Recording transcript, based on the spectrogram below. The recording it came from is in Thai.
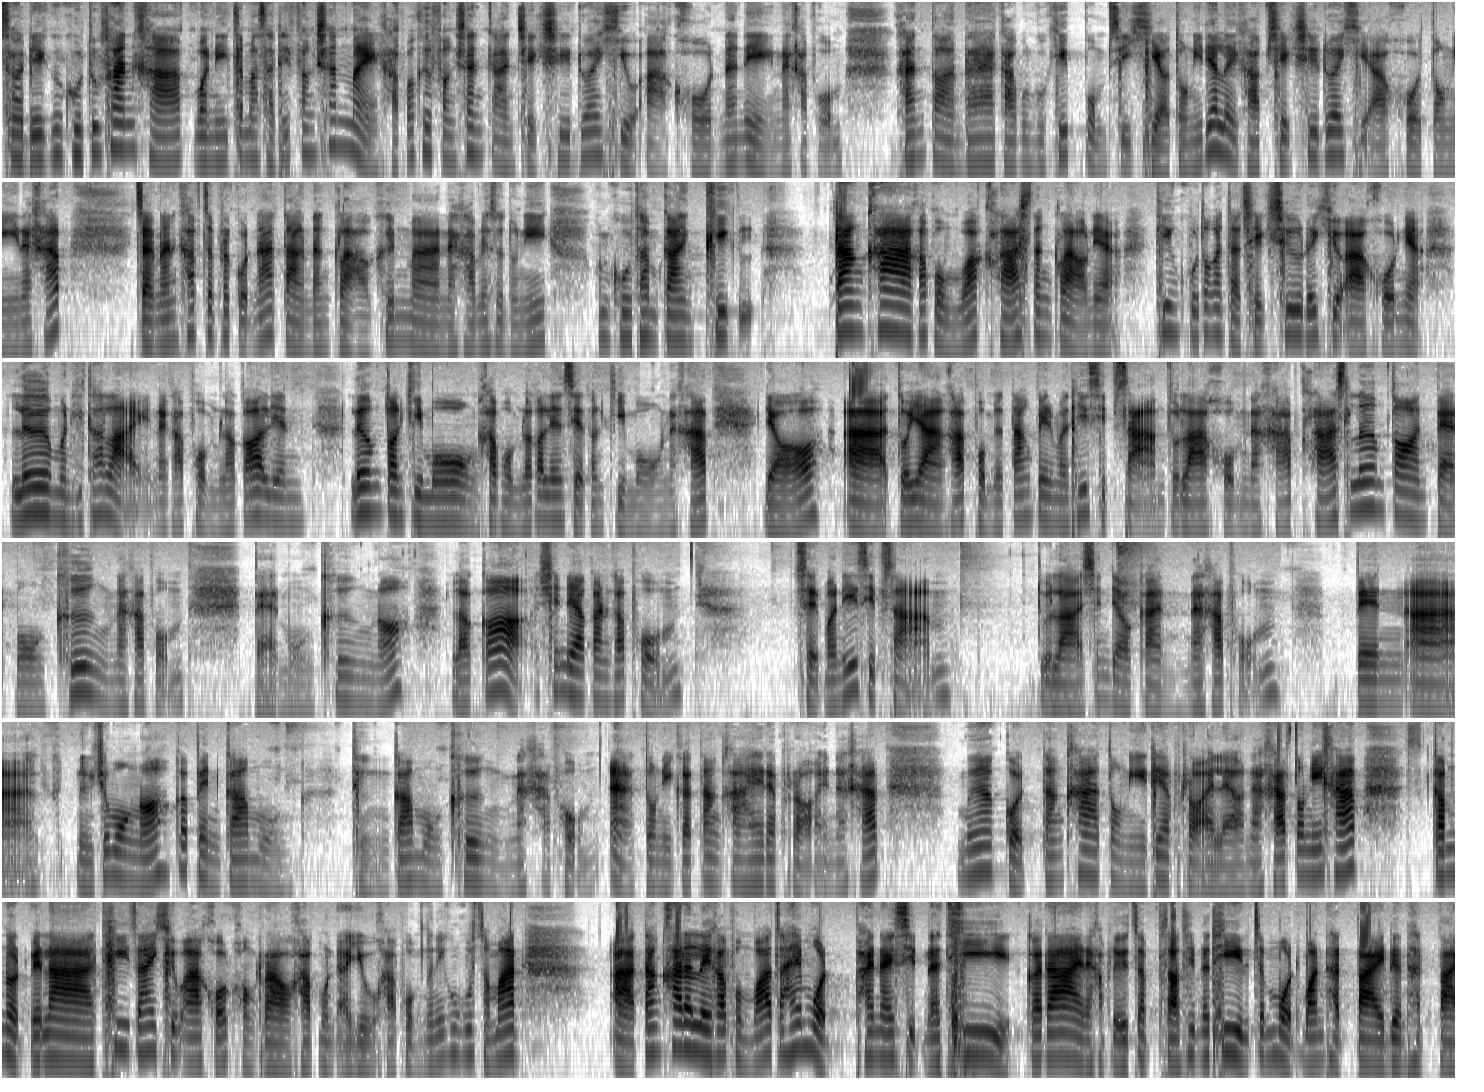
สวัสดีคุณครูทุกท่านครับ วันนี้จะมาสาธิตฟังก์ชันใหม่ครับก็คือฟังก์ชันการเช็คชื่อด้วย QR code นั่นเองนะครับผมขั้นตอนแรกครับคุณครูคลิกปุ่มสีเขียวตรงนี้ได้เลยครับเช็คชื่อด้วย QR code ตรงนี้นะครับจากนั้นครับจะปรากฏหน้าต่างดังกล่าวขึ้นมานะครับในส่วนตรงนี้คุณครูทำการคลิก ตั้งค่าครับผมว่าคลาสดังกล่าวเนี่ยที่ครูต้องการจะเช็คชื่อด้วย QR code เนี่ยเริ่มวันที่เท่าไหร่นะครับผมแล้วก็เรียนเริ่มตอนกี่โมงครับผมแล้วก็เรียนเสร็จตอนกี่โมงนะครับเดี๋ยวตัวอย่างครับผมจะตั้งเป็นวันที่ 13 ตุลาคมนะครับคลาสเริ่มตอน8โมงครึ่งนะครับผม8โมงครึ่งเนาะแล้วก็เช่นเดียวกันครับผมเสร็จวันที่ 13 ตุลาเช่นเดียวกันนะครับผมเป็นหนึ่งชั่วโมงเนาะก็เป็น9โมง ถึง9โมงครึ่งนะครับผมอะตรงนี้ก็ตั้งค่าให้เรียบร้อยนะครับ เมื่อกดตั้งค่าตรงนี้เรียบร้อยแล้วนะครับ ตรงนี้ครับกำหนดเวลาที่จะให้ QR code ของเราครับหมดอายุครับผมตรงนี้คุณครูสามารถ ตั้งค่าได้เลยครับผมว่าจะให้หมดภายใน 10 นาทีก็ได้นะครับ หรือจะ 30 นาทีจะหมดวันถัดไปเดือนถัดไป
